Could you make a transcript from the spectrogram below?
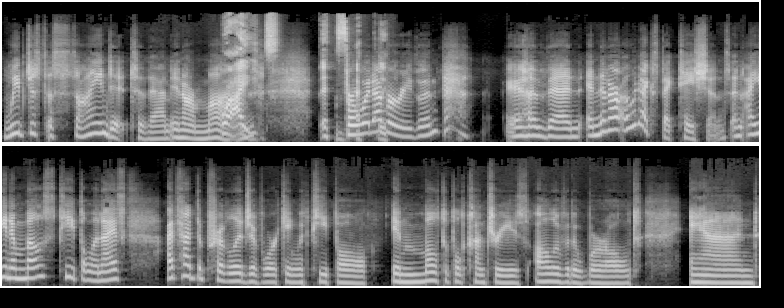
we've just assigned it to them in our mind right. Exactly. for whatever reason. And then and then our own expectations. And i you know most people and i've i've had the privilege of working with people in multiple countries all over the world. And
